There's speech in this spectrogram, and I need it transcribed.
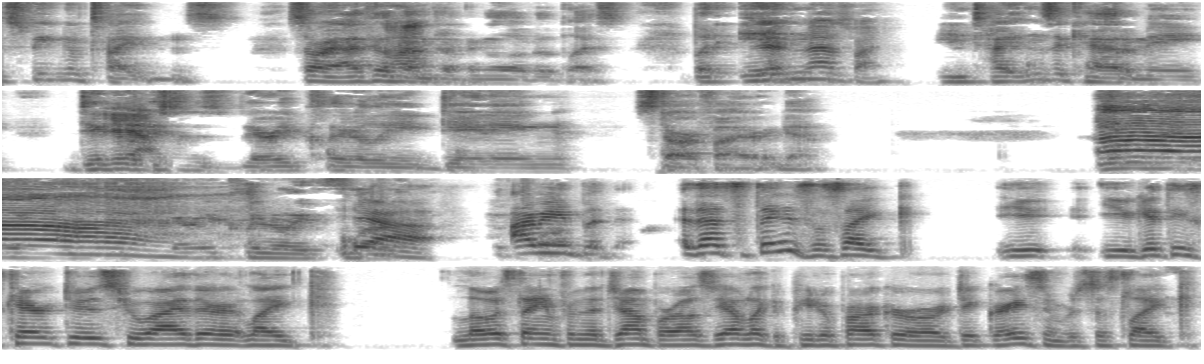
speaking of Titans, sorry, I feel like I'm Uh-huh. jumping all over the place, but in yeah, fine. in Titans Academy, Dick Yeah. Grayson is very clearly dating Starfire again. Ah. very clearly. flirting Yeah, I mean, but that's the thing is, it's like you you get these characters who either like Lois Lane from the jump, or else you have like a Peter Parker or a Dick Grayson, which is just like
